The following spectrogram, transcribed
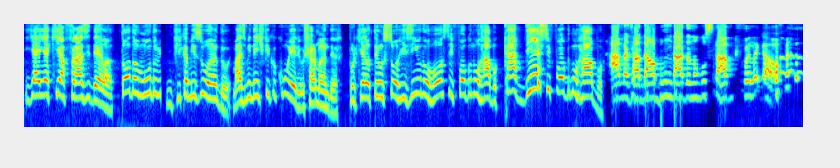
E aí aqui a frase dela. Todo mundo fica me zoando, mas me identifico com ele, o Charmander. Porque eu tenho um sorrisinho no rosto e fogo no rabo. Cadê esse fogo no rabo? Ah, mas ela dá uma bundada no Gustavo que foi legal.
